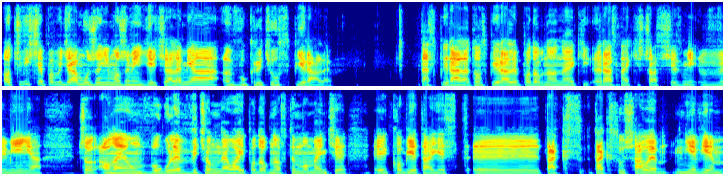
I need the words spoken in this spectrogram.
Oczywiście powiedziała mu, że nie może mieć dzieci, ale miała w ukryciu spiralę. Ta spirala, tą spiralę podobno na jaki, raz na jakiś czas się wymienia. Czy ona ją w ogóle wyciągnęła i podobno w tym momencie y, kobieta jest, y, tak, tak słyszałem, nie wiem,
